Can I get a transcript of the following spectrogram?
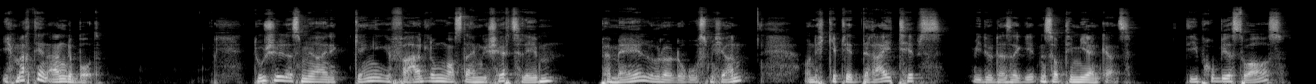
Ich mache dir ein Angebot. Du schilderst mir eine gängige Verhandlung aus deinem Geschäftsleben per Mail oder du rufst mich an und ich gebe dir drei Tipps, wie du das Ergebnis optimieren kannst. Die probierst du aus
